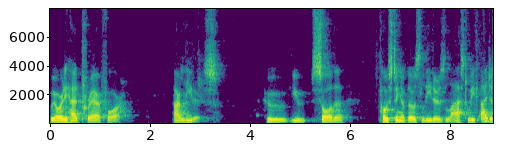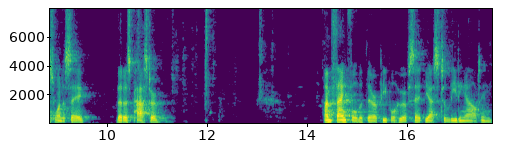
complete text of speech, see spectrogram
we already had prayer for our leaders, who you saw the posting of those leaders last week. I just want to say that as pastor, I'm thankful that there are people who have said yes to leading out in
